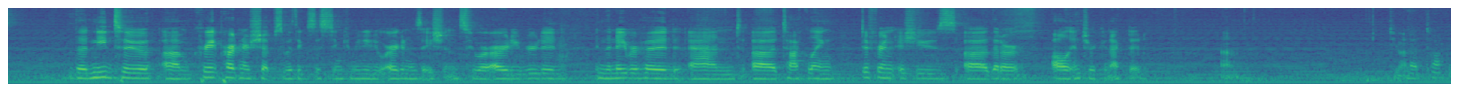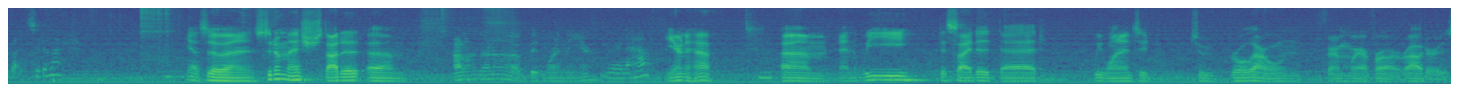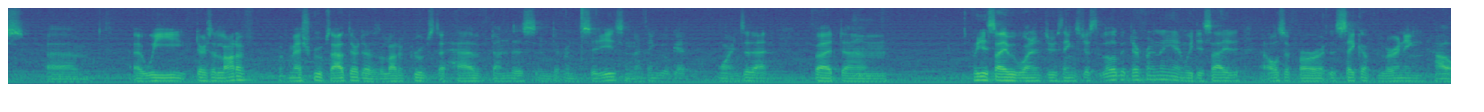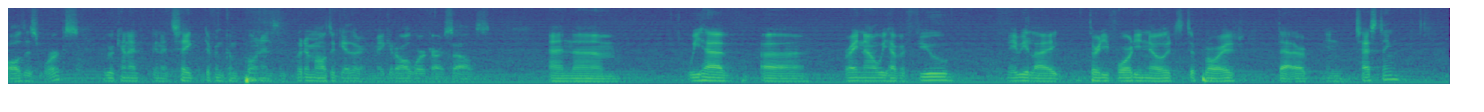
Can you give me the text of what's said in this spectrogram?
the need to um, create partnerships with existing community organizations who are already rooted in the neighborhood and uh, tackling different issues that are all interconnected. Um, do you want to talk about sudo mesh? Yeah, so uh, Sudo Mesh started um, how long ago now? A bit more than a year. Year and a half? year and a half. Um, and we decided that we wanted to, to roll our own firmware for our routers. Um, uh, we there's a lot of, of mesh groups out there. There's a lot of groups that have done this in different cities, and I think we'll get more into that. But um, we decided we wanted to do things just a little bit differently, and we decided also for the sake of learning how all this works, we were kind of going to take different components and put them all together and make it all work ourselves. And um, we have uh, right now we have a few, maybe like 30, 40 nodes deployed that are in testing,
